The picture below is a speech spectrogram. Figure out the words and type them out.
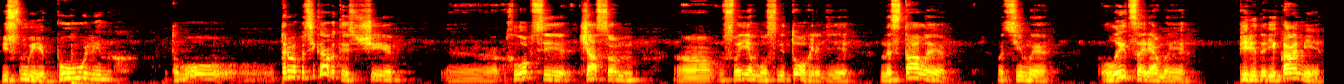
існує булінг. Тому треба поцікавитись, чи хлопці часом е, у своєму світогляді не стали оціми лицарями, передовиками е,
